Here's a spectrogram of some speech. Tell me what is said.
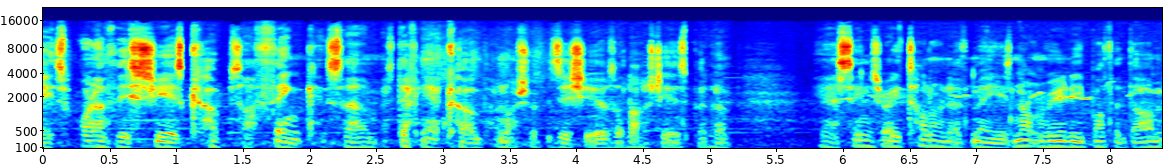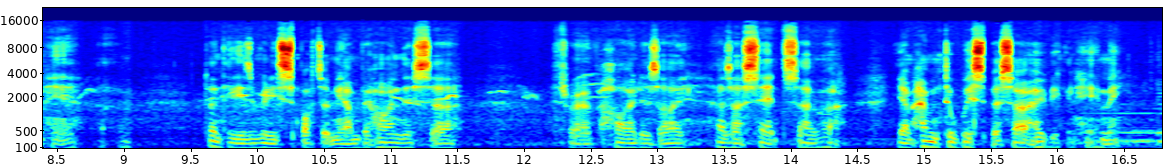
It's one of this year's cubs, I think. It's, um, it's definitely a cub. I'm not sure if it's this year's or last year's, but um, yeah, seems very tolerant of me. He's not really bothered that I'm here. Um, don't think he's really spotted me. I'm behind this uh, throw of hide, as I as I said. So uh, yeah, I'm having to whisper, so I hope you can hear me.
